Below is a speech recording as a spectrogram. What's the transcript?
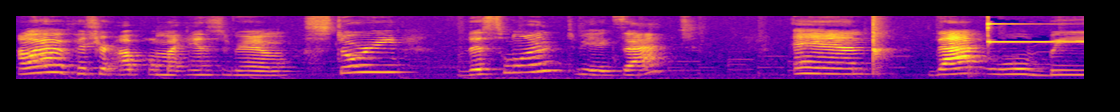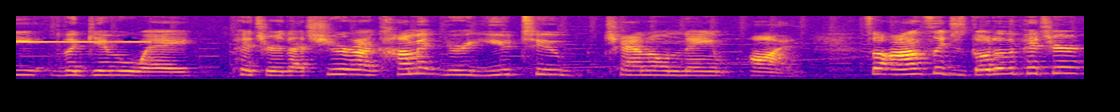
I'm going to have a picture up on my Instagram story, this one to be exact. And that will be the giveaway picture that you're going to comment your YouTube channel name on. So honestly, just go to the picture,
